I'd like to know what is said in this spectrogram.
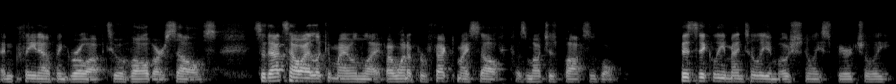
and clean up and grow up to evolve ourselves. So that's how I look at my own life. I want to perfect myself as much as possible, physically, mentally, emotionally, spiritually,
